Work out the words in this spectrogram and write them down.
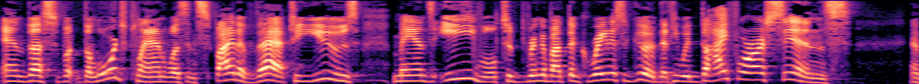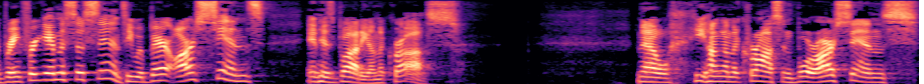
And thus, but the Lord's plan was, in spite of that, to use man's evil to bring about the greatest good, that he would die for our sins and bring forgiveness of sins. He would bear our sins in his body on the cross. Now, he hung on the cross and bore our sins.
